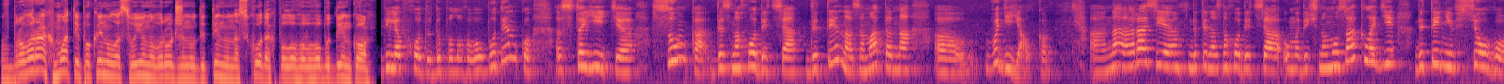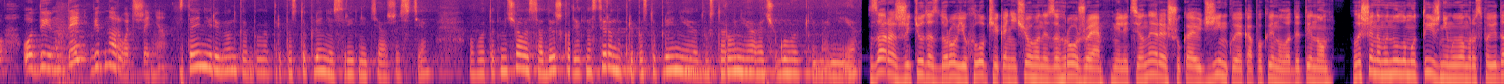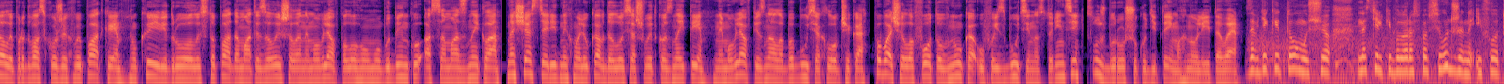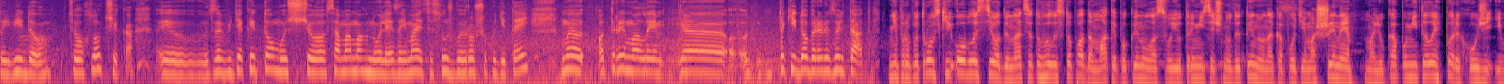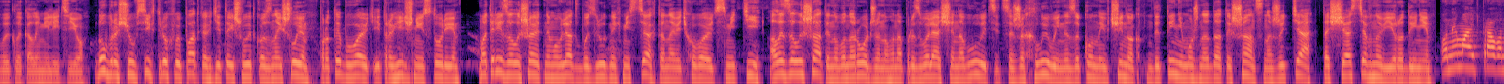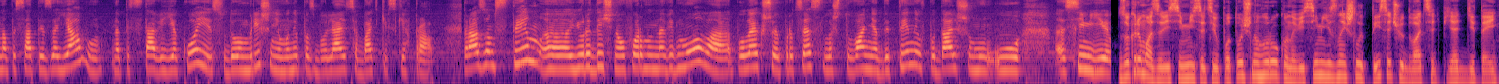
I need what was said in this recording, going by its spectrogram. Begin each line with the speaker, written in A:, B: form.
A: В броварах мати покинула свою новороджену дитину на сходах пологового будинку.
B: Біля входу до пологового будинку стоїть е, сумка, де знаходиться дитина, заматана е, в одіялко. А Наразі дитина знаходиться у медичному закладі. Дитині всього один день від народження.
C: Состояние ребенка было при поступлении средней тяжести. Вот, отмечалась одышка, диагностирована при поступлении двусторонняя очаговая пневмония.
A: Зараз життю та здоров'ю хлопчика нічого не загрожує. Міліціонери шукають жінку, яка покинула дитину. Лише на минулому тижні ми вам розповідали про два схожих випадки. У Києві 2 листопада мати залишила немовля в пологовому будинку, а сама зникла. На щастя, рідних малюка вдалося швидко знайти. Немовля впізнала бабуся хлопчика. Побачила фото внука у Фейсбуці на сторінці служби розшуку дітей Магнолії ТВ.
D: Завдяки тому, що настільки було розповсюджено і фото, і відео цього хлопчика, е, завдяки тому, що сама Магнолія займається службою розшуку дітей, ми отримали е, такий добрий результат.
A: Дніпропетровській області 11 листопада мати покинула свою тримісячну дитину на капоті машини. Малюка помітили перехожі і викликали міліцію. Добре, що у всіх трьох випадках дітей швидко знайшли. Проте бувають і трагічні історії. Матері залишають немовлят в безлюдних місцях та навіть ховають смітті. Але залишати новонародженого на призволяще на вулиці це жахливий незаконний вчинок. Дитині можна дати шанс на життя та щастя в новій родині.
E: Вони мають право написати заяву, на підставі якої судовим рішенням вони позбавляються батьківських прав. Разом з тим, е, юридично оформлена відмова полегшує процес влаштування дитини в подальшому у е, сім'ї.
A: Зокрема, за 8 місяців поточного року нові сім'ї знайшли 1025 дітей.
